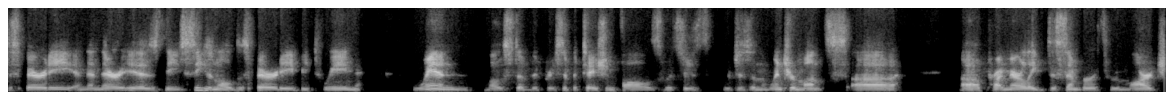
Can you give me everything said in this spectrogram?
disparity, and then there is the seasonal disparity between when most of the precipitation falls, which is which is in the winter months, uh, uh, primarily December through March,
